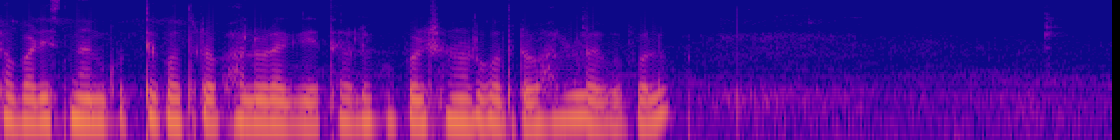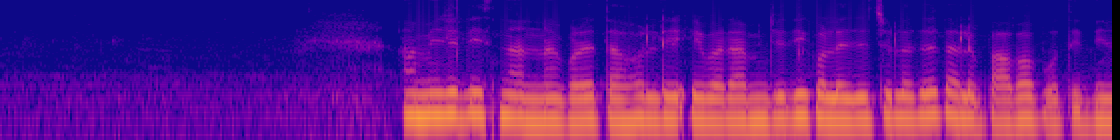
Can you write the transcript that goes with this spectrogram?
সবারই স্নান করতে কতটা ভালো লাগে? তাহলে গোপাল সোনারও কতটা ভালো লাগবে বলো? আমি যদি স্নান না করে তাহলে এবার আমি যদি কলেজে চলে যাই তাহলে বাবা প্রতিদিন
